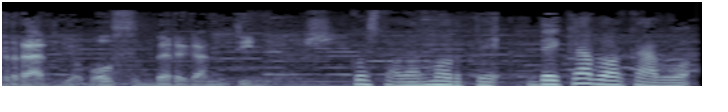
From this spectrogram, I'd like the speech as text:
Radio Voz Bergantiños. Costa da Morte, de cabo a cabo.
